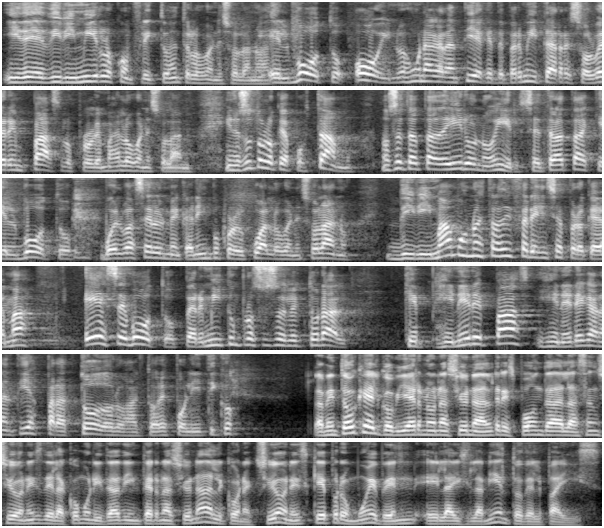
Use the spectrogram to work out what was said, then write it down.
y de dirimir los conflictos entre los venezolanos. El voto hoy no es una garantía que te permita resolver en paz los problemas de los venezolanos. Y nosotros lo que apostamos no se trata de ir o no ir, se trata de que el voto vuelva a ser el mecanismo por el cual los venezolanos dirimamos nuestras diferencias, pero que además ese voto permite un proceso electoral que genere paz y genere garantías para todos los actores políticos. Lamentó que el gobierno nacional responda a las sanciones de la comunidad internacional con acciones que promueven el aislamiento del país.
